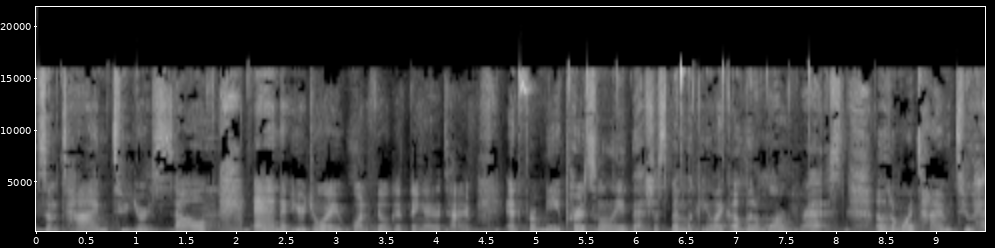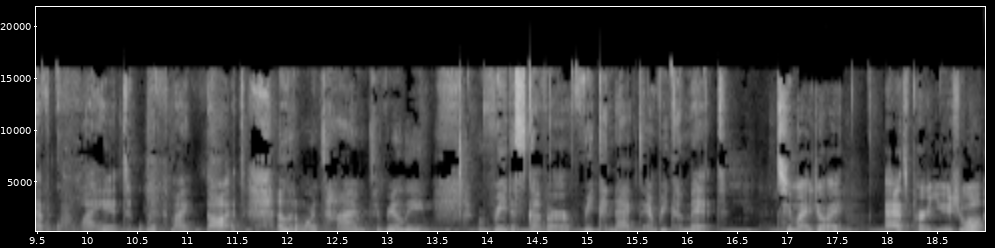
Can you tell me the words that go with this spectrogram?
some time to yourself and your joy, one feel good thing at a time. And for me personally, that's just been looking like a little more rest, a little more time to have quiet with my thoughts, a little more time to really rediscover, reconnect, and recommit to my joy as per usual.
